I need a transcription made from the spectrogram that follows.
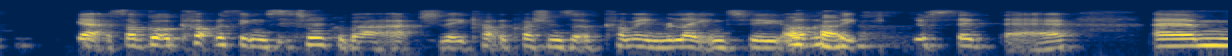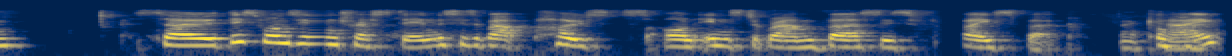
yeah, so I've got a couple of things to talk about actually, a couple of questions that have come in relating to okay. other things you just said there. Um, so this one's interesting. This is about posts on Instagram versus Facebook. Okay? okay.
